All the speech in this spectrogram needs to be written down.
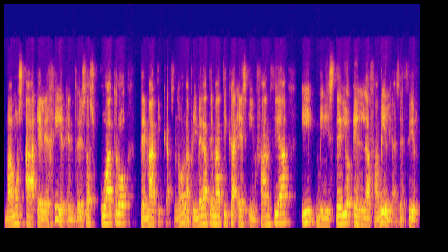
vamos a elegir entre esas cuatro temáticas. ¿no? La primera temática es infancia y ministerio en la familia, es decir,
